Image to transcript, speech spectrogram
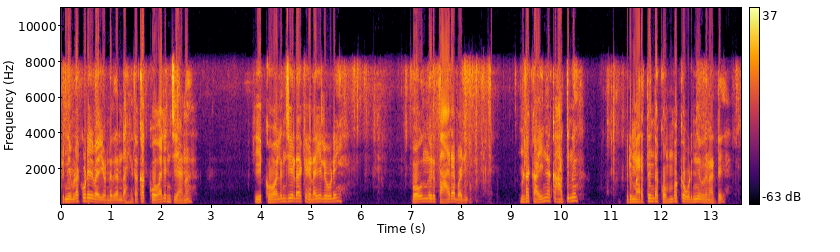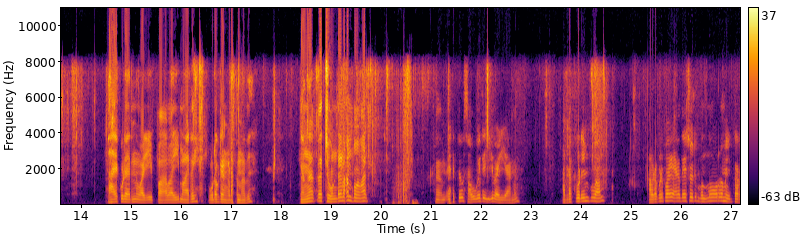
പിന്നെ ഇവിടെ കൂടി ഒരു വഴിയുണ്ട്. ഇത് കണ്ട? ഇതൊക്കെ കോലഞ്ചിയാണ്. ഈ കോലഞ്ചിയുടെയൊക്കെ ഇടയിലൂടെ പോകുന്നൊരു താര വഴി. ഇവിടെ കഴിഞ്ഞ കാറ്റിന് ഒരു മരത്തിന്റെ കൊമ്പൊക്കെ ഒടിഞ്ഞ് വീണിട്ട് താഴെ കൂടെ ആയിരുന്നു വഴി ഇപ്പോൾ ആ വഴി മാറി കൂടെ കൂടെയാണ് കിടക്കുന്നത്. ഞങ്ങൾക്ക് ചൂണ്ടിടാൻ പോവാൻ ഏറ്റവും സൗകര്യം ഈ വഴിയാണ്. അവിടെ കൂടെയും പോവാം. അവിടെ കൂടെ പോയാൽ ഏകദേശം ഒരു മുന്നൂറ് മീറ്റർ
